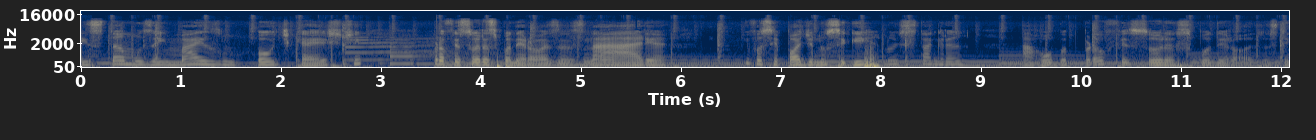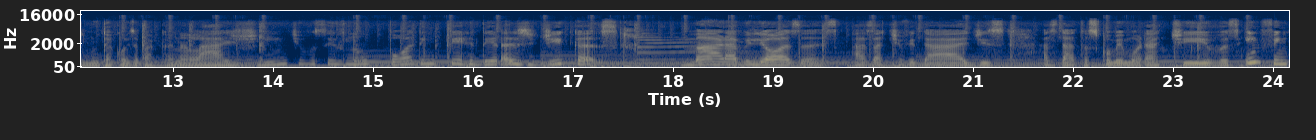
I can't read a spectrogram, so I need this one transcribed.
estamos em mais um podcast Professoras Poderosas na área. E você pode nos seguir no Instagram, arroba Professoras Poderosas. Tem muita coisa bacana lá, gente, vocês não podem perder as dicas maravilhosas, as atividades, as datas comemorativas, enfim,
